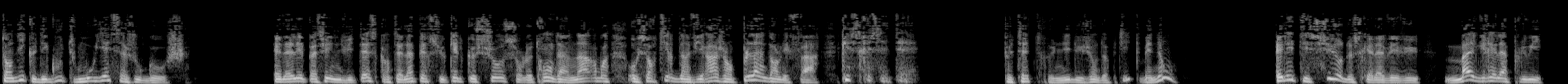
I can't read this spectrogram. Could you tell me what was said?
tandis que des gouttes mouillaient sa joue gauche. Elle allait passer une vitesse quand elle aperçut quelque chose sur le tronc d'un arbre au sortir d'un virage en plein dans les phares. Qu'est-ce que c'était? Peut-être une illusion d'optique, mais non. Elle était sûre de ce qu'elle avait vu, malgré la pluie,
